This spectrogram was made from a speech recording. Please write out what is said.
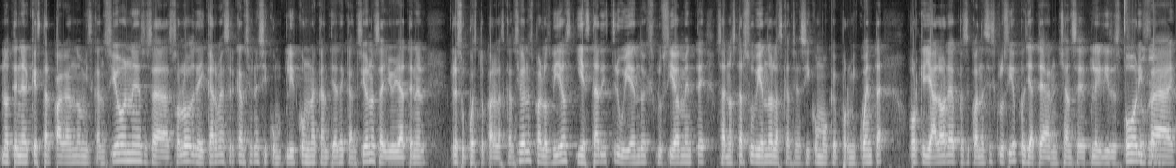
no tener que estar pagando mis canciones, o sea, solo dedicarme a hacer canciones y cumplir con una cantidad de canciones, o sea, yo ya tener presupuesto para las canciones, para los videos y estar distribuyendo exclusivamente, o sea, no estar subiendo las canciones así como que por mi cuenta, porque ya a la hora, pues cuando es exclusivo, pues ya te dan chance de playlist de Spotify,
